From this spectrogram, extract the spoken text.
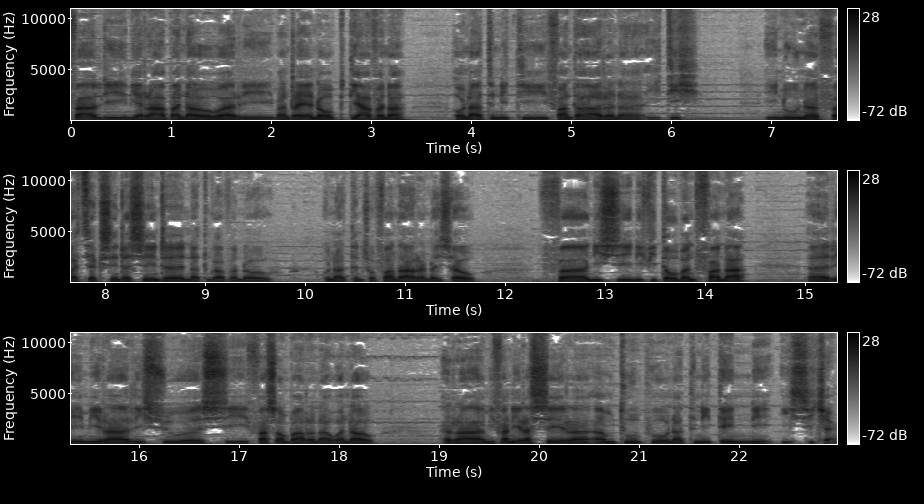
faly miarahaba anao ary mandray anao am-pitiavana ao anatin'ity fandaharana ity Inoana fa tsy an-kisendrasendra ny nahatongavanao ho anatin'izao fandaharana izao fa nisy ny fitaomban'ny Fanahy ary mirary soa sy fahasambarana ho anao raha mifanerasera amin'ny Tompo ao anatin'ny Teniny isika.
